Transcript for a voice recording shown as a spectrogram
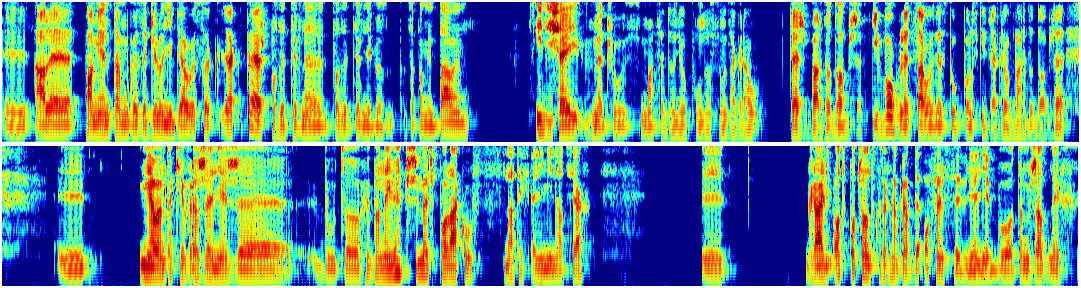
y, ale pamiętam go z Jagiellonii Białystok, jak też pozytywne, pozytywnie go zapamiętałem. I dzisiaj w meczu z Macedonią Północną zagrał też bardzo dobrze. I w ogóle cały zespół polski zagrał bardzo dobrze. Y, miałem takie wrażenie, że był to chyba najlepszy mecz Polaków na tych eliminacjach. Y, grali od początku tak naprawdę ofensywnie, nie było tam żadnych,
